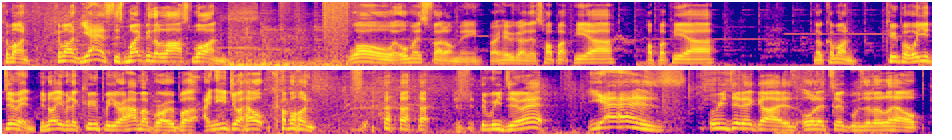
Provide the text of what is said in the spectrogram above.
Come on. Come on. Yes, this might be the last one. Whoa, it almost fell on me. Right, here we go. Let's hop up here. Hop up here. No, come on. Koopa, what are you doing? You're not even a Koopa. You're a Hammer Bro, but I need your help. Come on. Did we do it? Yes! We did it, guys. All it took was a little help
